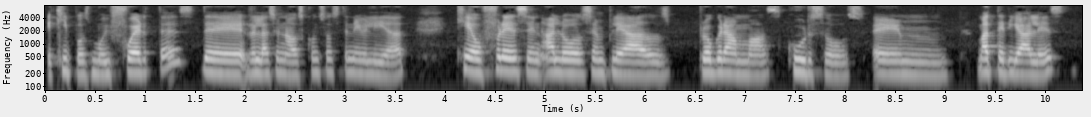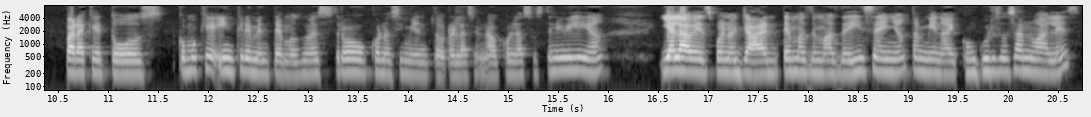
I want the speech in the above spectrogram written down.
equipos muy fuertes relacionados con sostenibilidad que ofrecen a los empleados programas, cursos, em, materiales para que todos como que incrementemos nuestro conocimiento relacionado con la sostenibilidad. Y a la vez, bueno, ya en temas de más de diseño también hay concursos anuales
